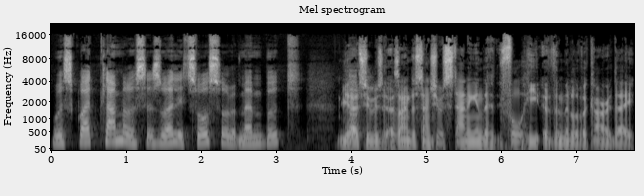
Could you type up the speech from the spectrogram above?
was quite clamorous as well. It's also remembered. Yeah, But- she was, as I understand, she was standing in the full heat of the middle of a Cairo day,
